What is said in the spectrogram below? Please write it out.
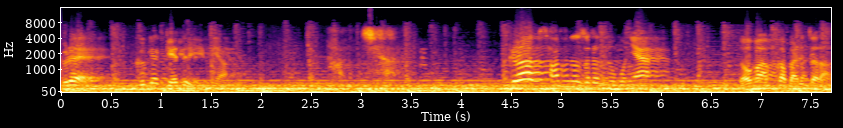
그래, 그게 걔들 이름이야. 한참. 그럼 삼루스는 누구냐? 너가 아까 말했잖아.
